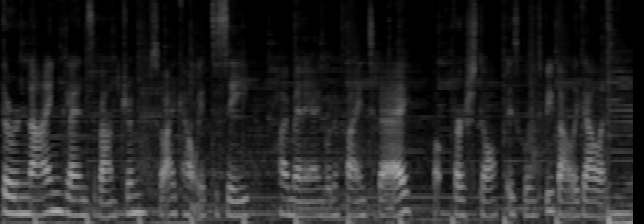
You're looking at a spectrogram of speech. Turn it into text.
There are nine glens of Antrim, so I can't wait to see how many I'm going to find today. But first stop is going to be Ballygally.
